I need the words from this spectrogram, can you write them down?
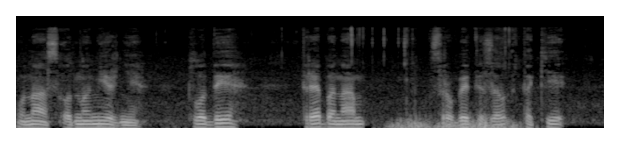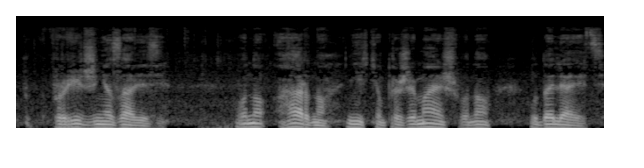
у нас одномірні плоди, треба нам зробити такі прорідження завязі. Воно гарно нігтем прижимаєш, воно удаляється.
